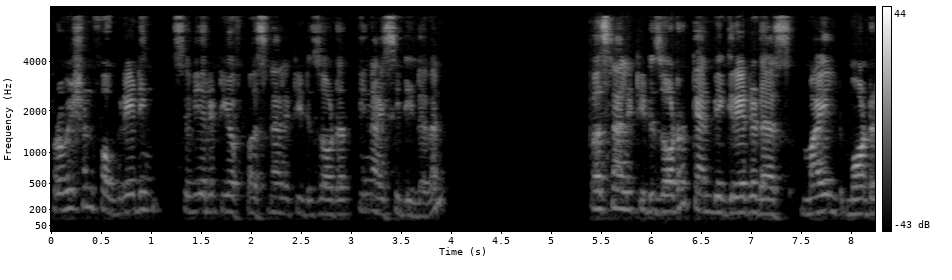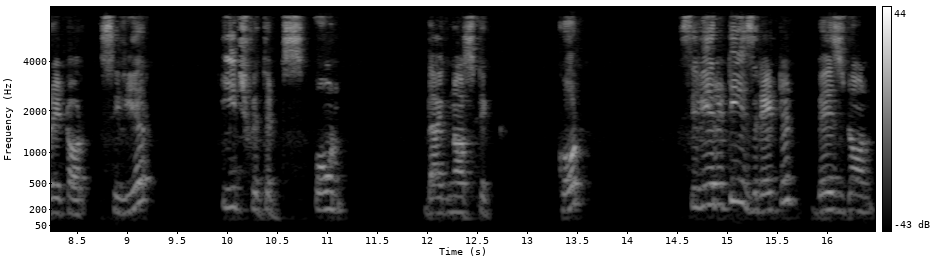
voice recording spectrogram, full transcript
provision for grading severity of personality disorder in ICD-11. Personality disorder can be graded as mild, moderate or severe, each with its own diagnostic code. Severity is rated based on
